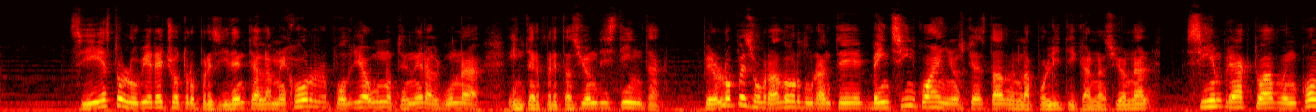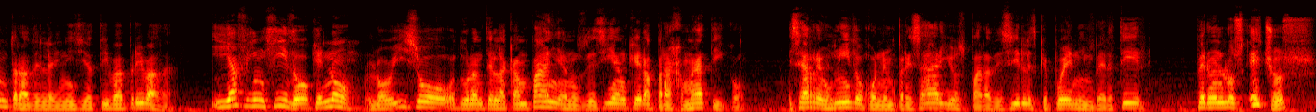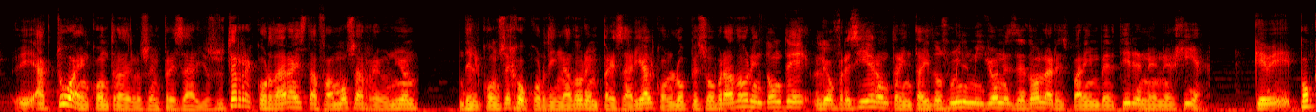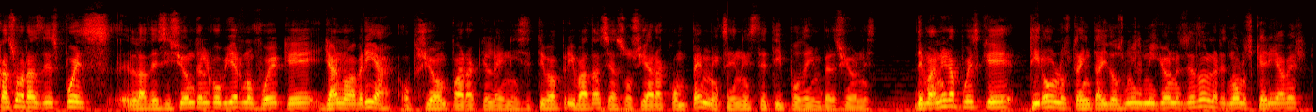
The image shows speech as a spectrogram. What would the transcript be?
Si esto lo hubiera hecho otro presidente, a lo mejor podría uno tener alguna interpretación distinta. Pero López Obrador durante 25 años que ha estado en la política nacional siempre ha actuado en contra de la iniciativa privada. Y ha fingido que no, lo hizo durante la campaña, nos decían que era pragmático, se ha reunido con empresarios para decirles que pueden invertir, pero en los hechos eh, actúa en contra de los empresarios. Usted recordará esta famosa reunión del Consejo Coordinador Empresarial con López Obrador, en donde le ofrecieron 32 mil millones de dólares para invertir en energía que pocas horas después la decisión del gobierno fue que ya no habría opción para que la iniciativa privada se asociara con Pemex en este tipo de inversiones. De manera pues que tiró los 32 mil millones de dólares, no los quería ver.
